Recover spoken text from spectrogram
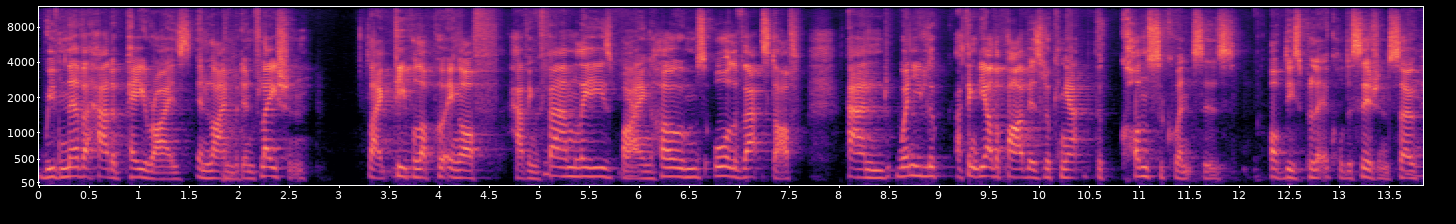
we've never had a pay rise in line with inflation. Like people are putting off having families, buying yeah. homes, all of that stuff. And when you look, I think the other part of it is looking at the consequences of these political decisions. So yeah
